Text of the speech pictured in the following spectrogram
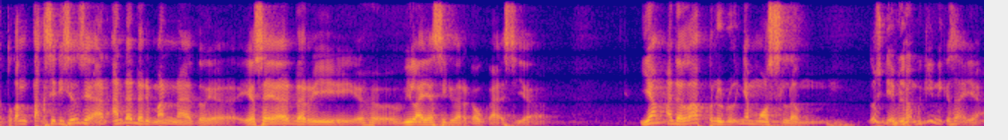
tukang taksi di situ saya, Anda dari mana itu ya? Ya saya dari uh, wilayah sekitar Kaukasia. Yang adalah penduduknya Muslim. Terus dia bilang begini ke saya.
